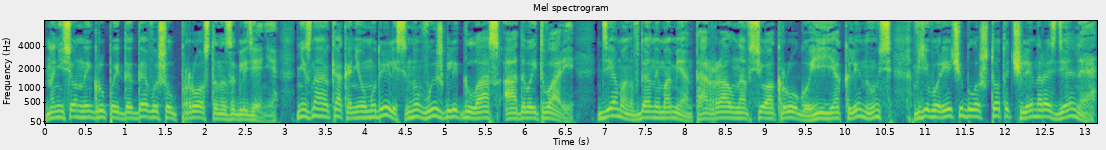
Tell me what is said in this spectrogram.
нанесенный группой ДД, вышел просто на заглядение. Не знаю, как они умудрились, но выжгли глаз адовой твари. Демон в данный момент орал на всю округу, и я клянусь, в его речи было что-то членораздельное,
